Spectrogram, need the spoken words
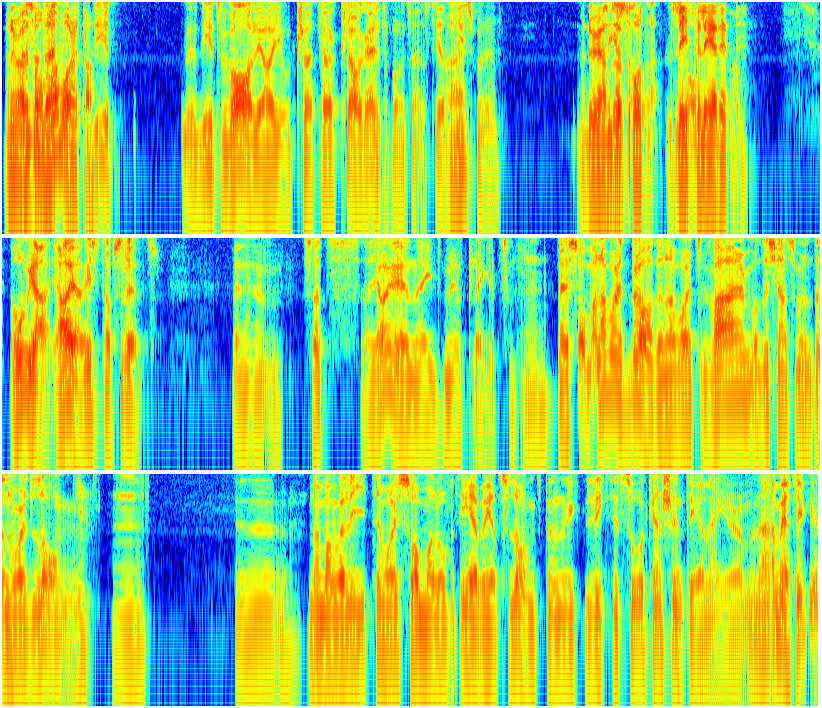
Men hur har sommaren varit då? Det är, ett- det är ett val jag har gjort så att jag klagar inte på något vänster, jag Nej. trivs med det. Men du har ändå fått sommaren- lite ledigt. Oh ja, ja, ja visst, absolut. Ehm, så att ja, jag är nöjd med upplägget. Mm. Eh, Sommaren har varit bra, den har varit varm och det känns som att den har varit lång. Mm. Eh, när man var liten var ju sommarlovet evighetslångt, men ri- riktigt så kanske inte är längre. Då. Men, nej, men jag tycker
